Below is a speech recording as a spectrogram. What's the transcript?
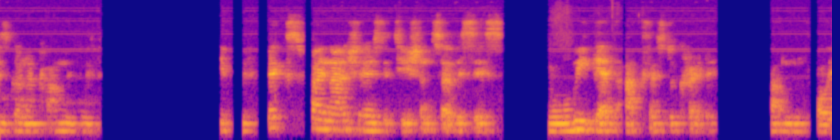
is going to come with if we fix financial institution services we get access to credit um, for,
